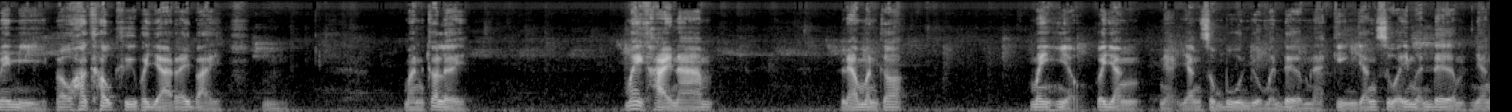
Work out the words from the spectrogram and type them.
ไม่มี เพราะว่าเขาคือพญาไร้ใบ อืม มันก็เลย ไม่คายน้ำแล้วมันก็ไม่เหี่ยวก็ยังเนี่ยยังสมบูรณ์อยู่เหมือนเดิมนะกิ่งยังสวยเหมือนเดิม ยัง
